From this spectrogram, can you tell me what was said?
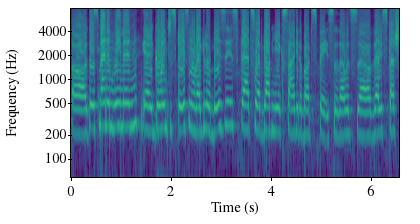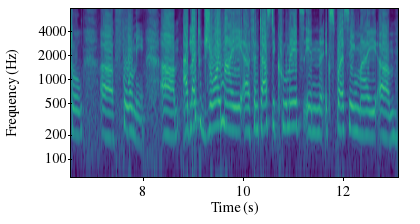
uh, those men and women uh, going to space on a regular basis. That's what got me excited about space. So that was uh, very special uh, for me. Um, I'd like to join my uh, fantastic crewmates in expressing my um,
